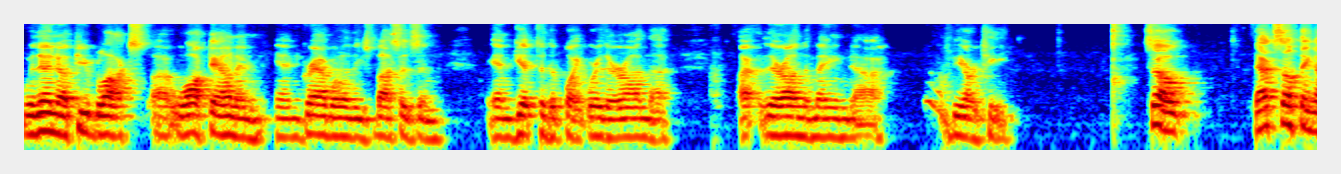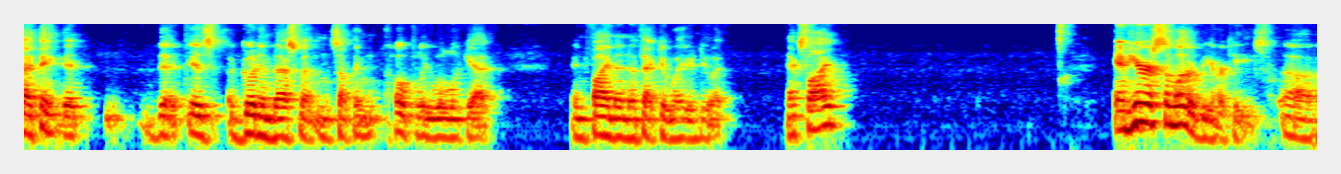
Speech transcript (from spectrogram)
within a few blocks, uh, walk down and, and grab one of these buses and, and get to the point where they're on the, uh, they're on the main uh, BRT. So that's something I think that, that is a good investment and something hopefully we'll look at and find an effective way to do it. Next slide. And here are some other BRTs. Uh,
